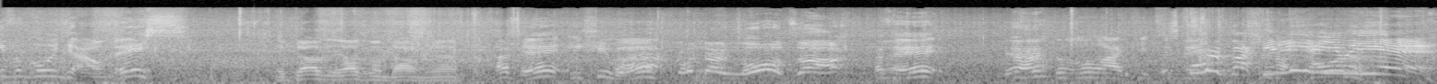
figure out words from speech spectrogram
Even going down this? It does, it has gone down, yeah. That's it, you sure? That's gone down loads, that. That's it. Yeah. Don't look like it. It's going back in here, you idiot!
